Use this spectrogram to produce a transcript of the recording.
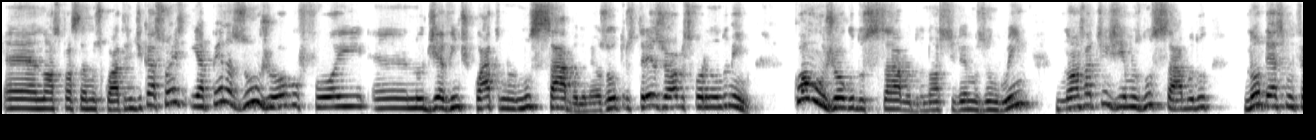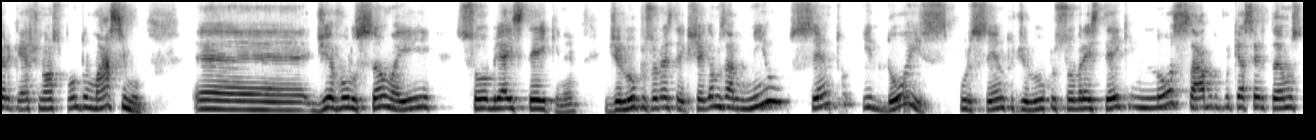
eh, nós passamos quatro indicações e apenas um jogo foi eh, no dia 24, no, no sábado. Né? Os outros três jogos foram no domingo. Como o jogo do sábado nós tivemos um green, nós atingimos no sábado, no décimo Faircast, nosso ponto máximo é, de evolução aí sobre a stake, né? De lucro sobre a stake. Chegamos a 1.102% de lucro sobre a stake no sábado, porque acertamos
